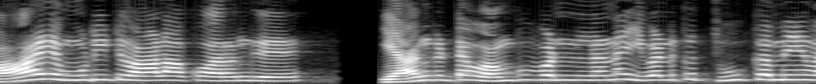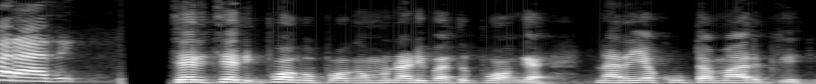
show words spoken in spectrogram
வாயை மூடிட்டு வாழா குரங்கு. என்கிட்ட வம்பு பண்ணலன்னா இவளுக்கு தூக்கமே வராது. சரி சரி போங்க போங்க. முன்னாடி பார்த்து போங்க. நிறைய கூட்டமாக இருக்குது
